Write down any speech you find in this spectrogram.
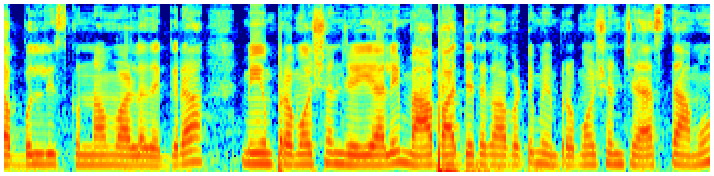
డబ్బులు తీసుకున్నాం వాళ్ళ దగ్గర మేము ప్రమోషన్ చేయాలి మా బాధ్యత కాబట్టి మేము ప్రమోషన్ చేస్తాము.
